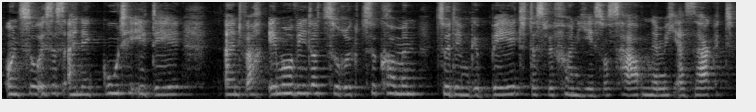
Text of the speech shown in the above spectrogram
Und so ist es eine gute Idee, einfach immer wieder zurückzukommen zu dem Gebet, das wir von Jesus haben, nämlich er sagt,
